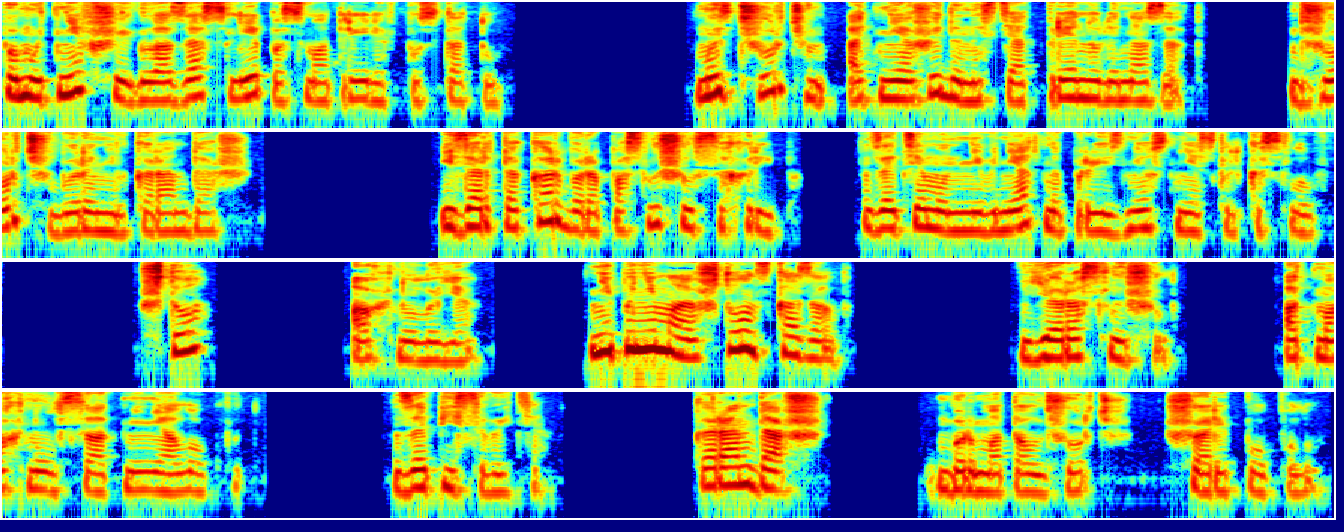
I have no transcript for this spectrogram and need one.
Помутневшие глаза слепо смотрели в пустоту. Мы с Джорджем от неожиданности отпрянули назад. Джордж выронил карандаш. Изо рта Карвера послышался хрип. Затем он невнятно произнес несколько слов. Что? Ахнула я. Не понимаю, что он сказал. Я расслышал. Отмахнулся от меня Локвуд. Записывайте. Карандаш, бормотал Джордж, шаря по полу.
